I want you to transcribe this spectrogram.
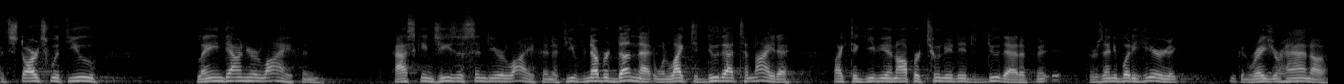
It starts with you laying down your life and asking Jesus into your life. And if you've never done that and would like to do that tonight, I'd like to give you an opportunity to do that. If, there's anybody here, you can raise your hand. I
